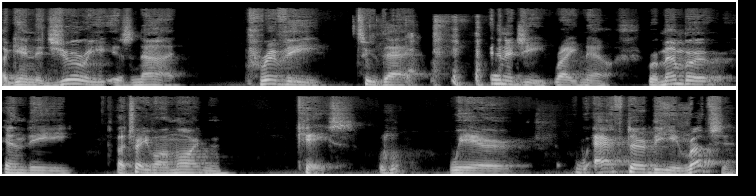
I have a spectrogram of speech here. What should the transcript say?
Again, the jury is not privy to that energy right now. Remember in the uh, Trayvon Martin case, mm-hmm. where after the eruption,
